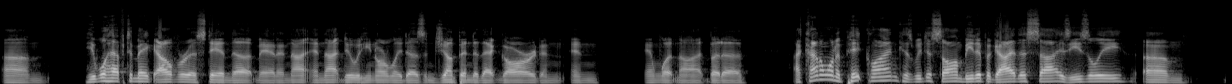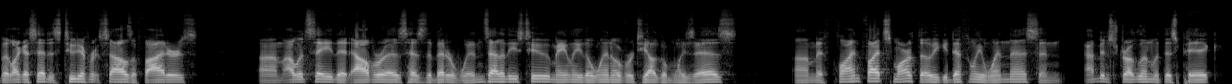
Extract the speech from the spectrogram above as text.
Um, he will have to make Alvarez stand up, man, and not and not do what he normally does and jump into that guard and and and whatnot. But uh, I kind of want to pick Klein because we just saw him beat up a guy this size easily. Um, but like I said, it's two different styles of fighters. Um, I would say that Alvarez has the better wins out of these two, mainly the win over Thiago Moises. Um, if Klein fights smart, though, he could definitely win this. And I've been struggling with this pick,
